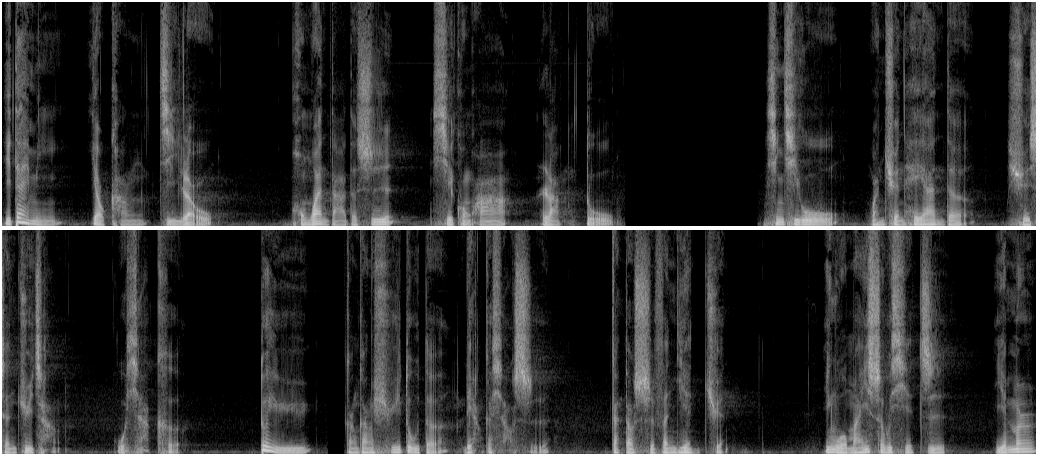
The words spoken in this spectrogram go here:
一袋米。要扛几楼？洪万达的诗，谢坤华朗读。星期五，完全黑暗的学生剧场，我下课。对于刚刚虚度的两个小时，感到十分厌倦，因我埋首写字，爷们儿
